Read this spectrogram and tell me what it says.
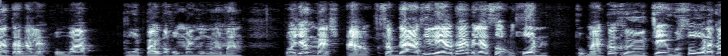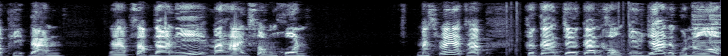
นะ แต่นั่นแหละ ผมว่าพูดไปก็คงไม่งงแล้วมั้ง เพราะยังแมตช์อ้าวสัปดาห์ที่แล้วได้ไปแล้วสองคน ถูกไหมก็คือเจอุโซแล้วก็พีทดันนะครับสัปดาห์นี้มาหาอีกสองคนแมตช์แรกครับ คือการเจอกันของอิลยาเดกูนอฟ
